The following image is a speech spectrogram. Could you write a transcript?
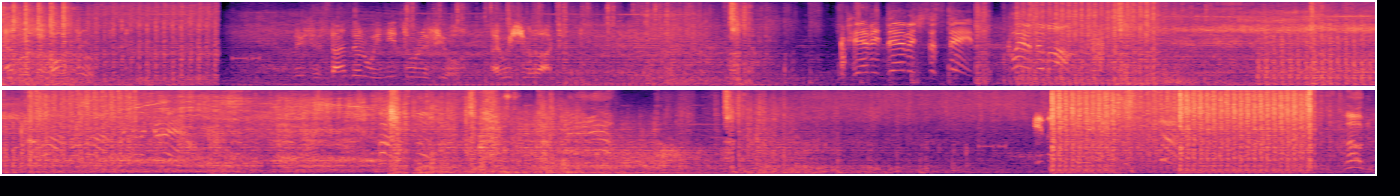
That was the whole group. This is Thunder, we need to refuel. I wish you luck. Heavy damage sustained. Clear them out. Enemy to Loading.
